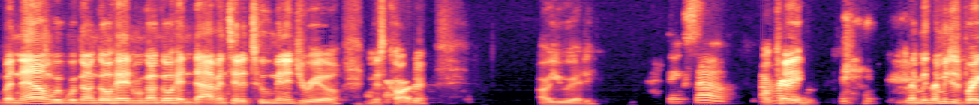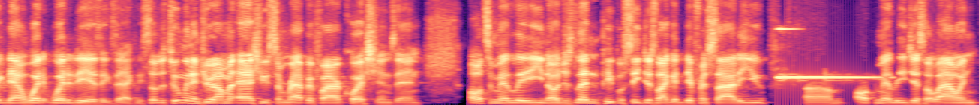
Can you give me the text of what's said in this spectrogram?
But now we're, we're gonna go ahead and we're gonna go ahead and dive into the two minute drill. Miss Carter, are you ready? I think so. I'm okay. Let me let me just break down what what it is exactly. So the two minute drill, I'm gonna ask you some rapid fire questions, and ultimately, you know, just letting people see just like a different side of you. Um, ultimately, just allowing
